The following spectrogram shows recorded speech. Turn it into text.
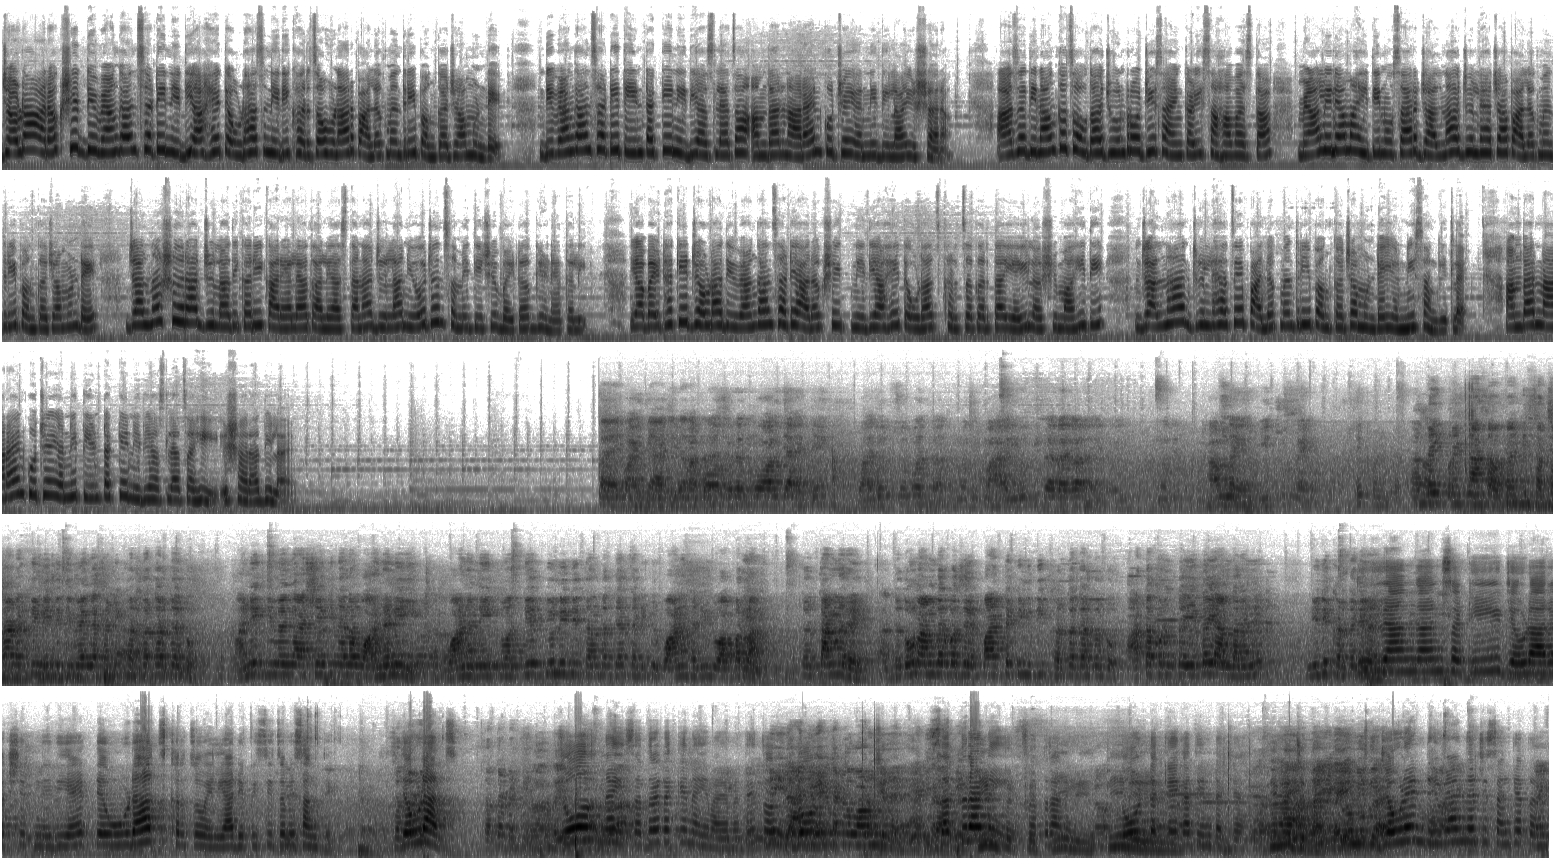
जेवढा आरक्षित दिव्यांगांसाठी निधी आहे तेवढाच निधी खर्च होणार पालकमंत्री पंकजा मुंडे. दिव्यांगांसाठी तीन टक्के निधी असल्याचा आमदार नारायण कुचे यांनी दिला इशारा. आज दिनांक चौदा जून रोजी सायंकाळी सहा वाजता मिळालेल्या माहितीनुसार जालना जिल्ह्याच्या पालकमंत्री पंकजा मुंडे जालना शहरात जिल्हाधिकारी कार्यालयात आले असताना जिल्हा नियोजन समितीची बैठक घेण्यात आली. या बैठकीत जेवढा दिव्यांगांसाठी आरक्षित निधी आहे तेवढाच खर्च करता येईल अशी माहिती जालना जिल्ह्याचे पालकमंत्री पंकजा मुंडे यांनी सांगितलंय. आमदार नारायण कुचे यांनी तीन टक्के निधी असल्याचाही इशारा दिलाय. माहिती आहे की मात्र शरद पवार जे आहेत ते भाजपसोबत म्हणजे करायला म्हणजे ठाम नाही इच्छुक नाही एक मिनिट. आता एक प्रश्न असा होता की सतरा टक्के निधी दिव्यांगासाठी खर्च करता येतो अनेक दिव्यांग असे आहे की त्यांना वाहनं नाही वाहनं नाही किंवा ते तो निधी त्यांना त्यासाठी की वाहनासाठी वापरला तर चांगलं राहील. आता दोन आमदार बसले पाच टक्के निधी खर्च करत होतो आतापर्यंत एकही आमदाराने निधी खर्च केला नाही. दिव्यांगांसाठी जेवढा आरक्षित निधी आहे तेवढाच खर्च होईल. या डीपीसीचं मी सांगते. तेवढाच. जो नाही सतरा टक्के नाही माझ्या मते तो दोन सतरा नाही सतरा नाही. दोन टक्के का तीन टक्के? जेवढे दिव्यांगाची संख्या तर.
